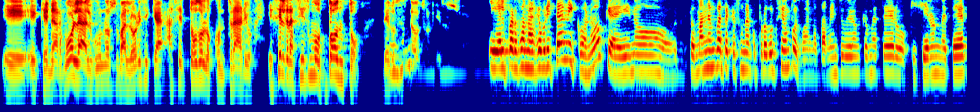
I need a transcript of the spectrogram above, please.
eh, que enarbola algunos valores y que hace todo lo contrario. Es el racismo tonto de los Estados Unidos. Y el personaje británico, ¿no? Que ahí no, tomando en cuenta que es una coproducción, pues bueno, también tuvieron que meter o quisieron meter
